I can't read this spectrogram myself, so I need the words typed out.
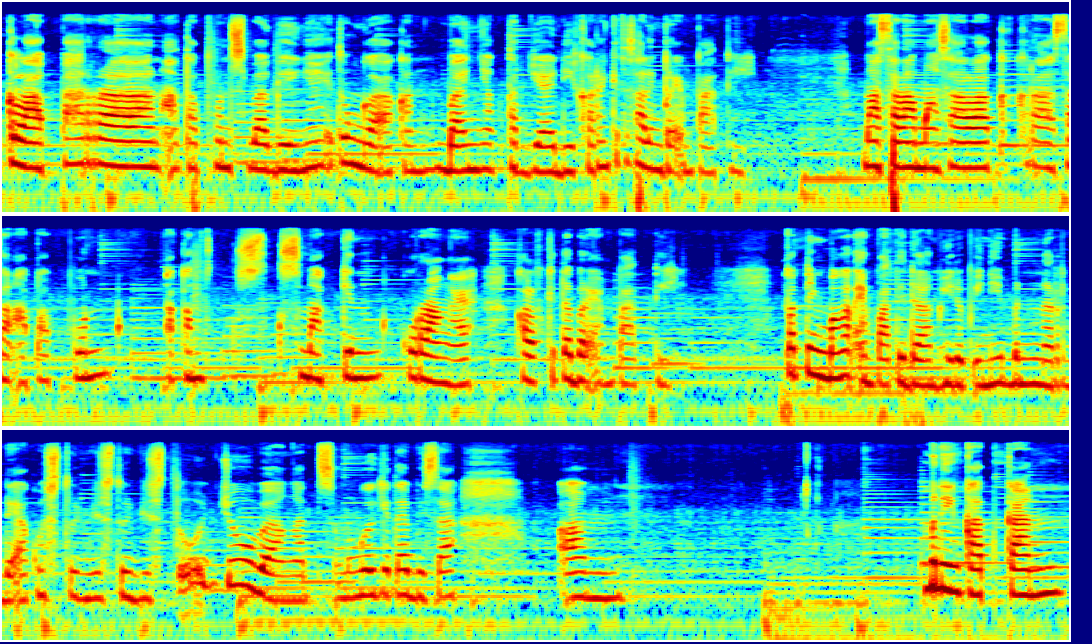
kelaparan ataupun sebagainya itu nggak akan banyak terjadi karena kita saling berempati. Masalah-masalah kekerasan apa pun akan semakin kurang ya kalau kita berempati. Penting banget empati dalam hidup ini bener deh aku setuju setuju setuju banget. Semoga kita bisa um, meningkatkan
